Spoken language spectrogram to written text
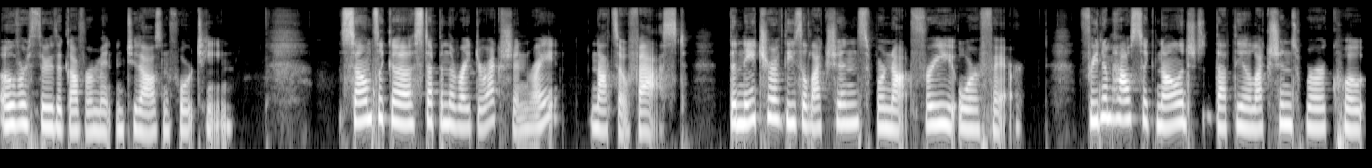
overthrew the government in 2014. Sounds like a step in the right direction, right? Not so fast. The nature of these elections were not free or fair. Freedom House acknowledged that the elections were, quote,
